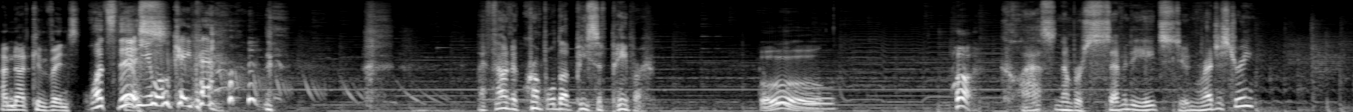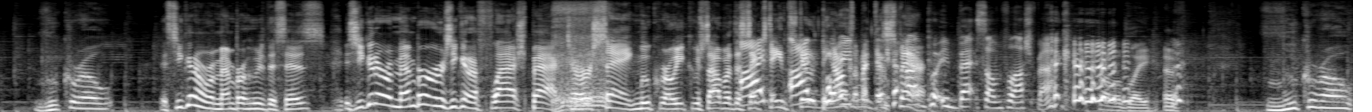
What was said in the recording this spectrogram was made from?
I'm not convinced. What's this? Are this? you okay, pal? I found a crumpled up piece of paper. Ooh. Huh. Class number 78 student registry? Mukuro. Is he gonna remember who this is? Is he gonna remember or is he gonna flash back to her saying Mukuro Ikusaba, the 16th student, the putting- ultimate despair? I'm putting bets on flashback. Probably. Uh, Mukuro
